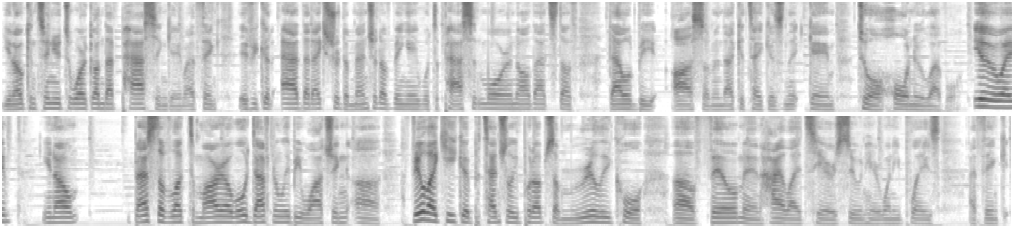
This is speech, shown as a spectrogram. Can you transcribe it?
you know, continue to work on that passing game. I think if you could add that extra dimension of being able to pass it more and all that stuff, that would be awesome, and that could take his game to a whole new level. Either way, you know, best of luck to Mario. We'll definitely be watching. Uh, I feel like he could potentially put up some really cool uh, film and highlights here soon here when he plays. I think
